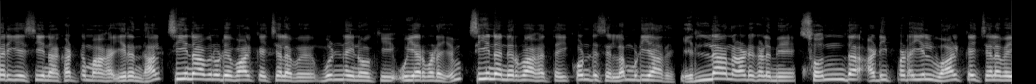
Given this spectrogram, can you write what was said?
வரியை சீனா கட்டுமாக இருந்தால் சீன சீனாவினுடைய வாழ்க்கை செலவு விண்ணை நோக்கி உயர்வடையும் சீன நிர்வாகத்தை கொண்டு செல்ல முடியாது. எல்லா நாடுகளுமே சொந்த அடிப்படையில் வாழ்க்கை செலவை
